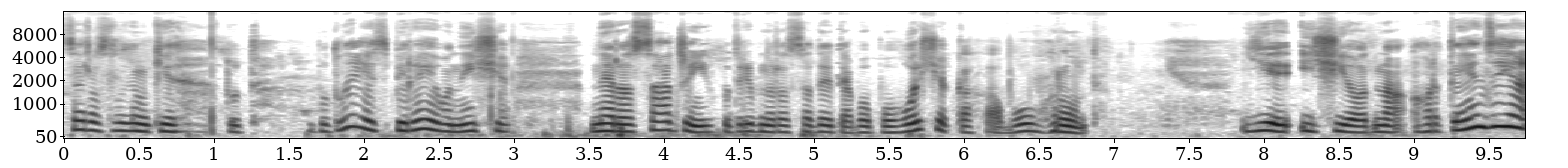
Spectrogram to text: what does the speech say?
Це рослинки тут будлея, спіреї, вони ще не розсаджені, їх потрібно розсадити або по горщиках, або в ґрунт. Є іще одна гортензія.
